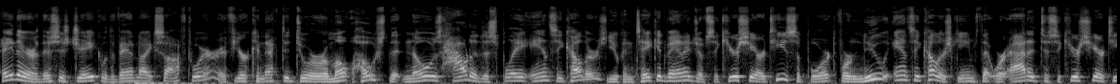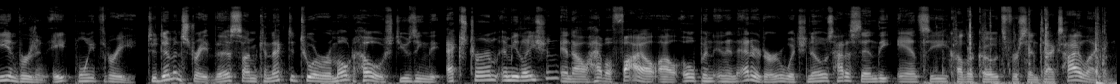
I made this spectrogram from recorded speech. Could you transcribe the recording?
Hey there, this is Jake with VanDyke Software. If you're connected to a remote host that knows how to display ANSI colors, you can take advantage of SecureCRT support for new ANSI color schemes that were added to SecureCRT in version 8.3. To demonstrate this, I'm connected to a remote host using the Xterm emulation, and I'll have a file I'll open in an editor which knows how to send the ANSI color codes for syntax highlighting.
